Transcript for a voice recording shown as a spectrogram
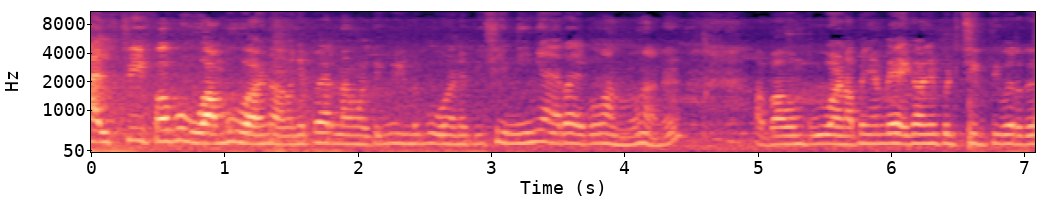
ആൽഫി ഇപ്പൊ പോവാൻ പോവാണ്. അവനിപ്പോ എറണാകുളത്തേക്ക് വീണ്ടും പോവാണ്. ഇപ്പൊ ശനി ഞായറായപ്പോ വന്നതാണ്. അപ്പൊ അവൻ പോവാണ്. അപ്പൊ ഞാൻ വേഗം അവനെ പിടിച്ചിരുത്തി വെറുതെ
